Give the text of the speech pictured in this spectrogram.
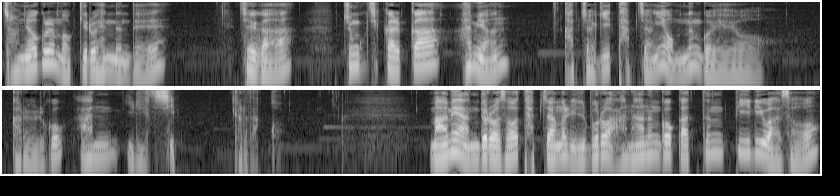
저녁을 먹기로 했는데 제가 중국집 갈까 하면 갑자기 답장이 없는 거예요. 가로 열고 안 일십 가로 닫고 마음에 안 들어서 답장을 일부러 안 하는 것 같은 삘이 와서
